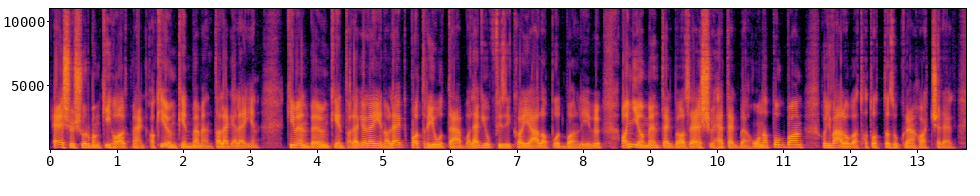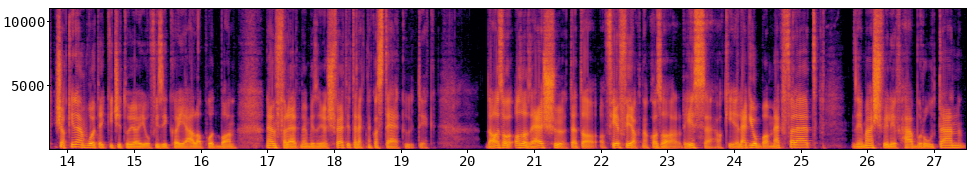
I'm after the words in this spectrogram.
elsősorban kihalt meg, aki önként bement a legelején. Kiment be önként a legelején, a legpatriótább, a legjobb fizikai állapotban lévő. Annyian mentek be az első hetekben, hónapokban, hogy válogathatott az ukrán hadsereg. És aki nem volt egy kicsit olyan jó fizikai állapotban, nem felelt meg bizonyos feltételeknek, azt elküldték. De az, a, az az első, tehát a, a férfiaknak az a része, aki legjobban megfelelt, azért másfél év háború után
